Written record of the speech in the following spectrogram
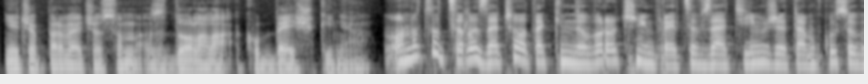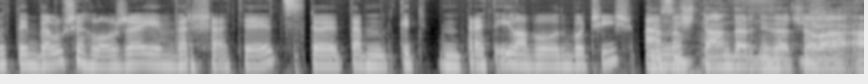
niečo prvé, čo som zdolala ako bežkyňa. Ono to celé začalo takým novoročným predsevzatím, že tam kúsok od tej Beluše hlože je vršatec. To je tam, keď pred Ilavou odbočíš. Ty Áno. si štandardne začala a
